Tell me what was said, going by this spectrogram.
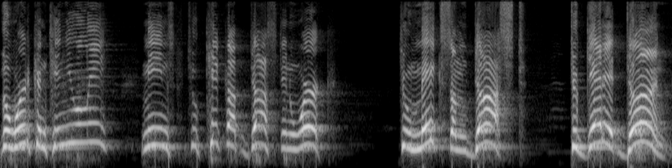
The word continually means to kick up dust in work to make some dust, to get it done.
